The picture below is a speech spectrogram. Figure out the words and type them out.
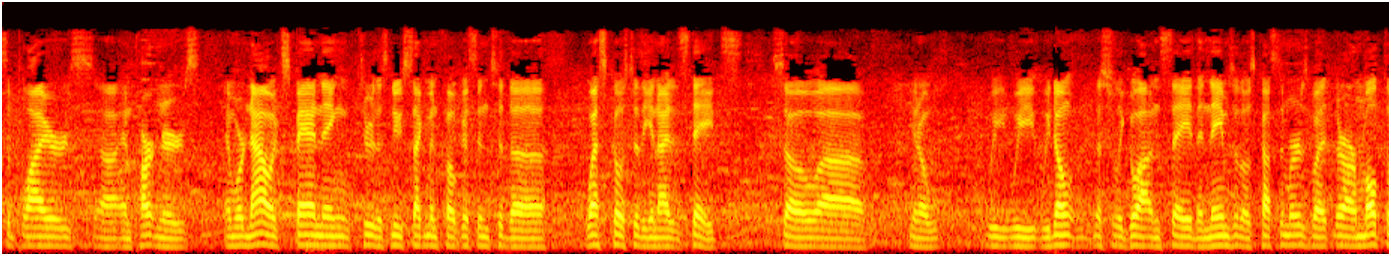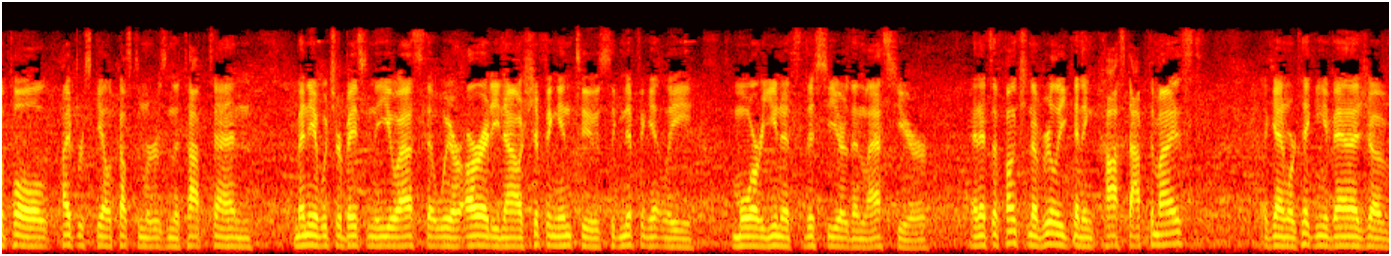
suppliers uh, and partners, and we're now expanding through this new segment focus into the west coast of the United States. So, uh, you know, we, we, we don't necessarily go out and say the names of those customers, but there are multiple hyperscale customers in the top 10, many of which are based in the US that we are already now shipping into significantly more units this year than last year. And it's a function of really getting cost optimized. Again, we're taking advantage of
